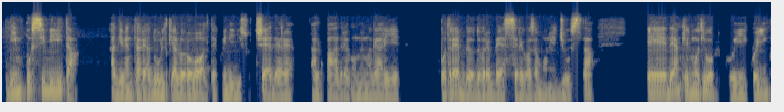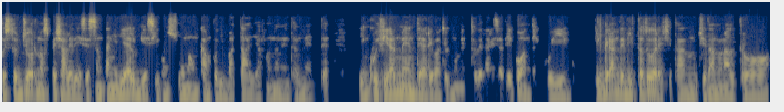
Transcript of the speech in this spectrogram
di impossibilità a diventare adulti a loro volta e quindi di succedere al padre come magari potrebbe o dovrebbe essere cosa buona e giusta. Ed è anche il motivo per cui in questo giorno speciale dei 60 anni di Elghe si consuma un campo di battaglia fondamentalmente, in cui finalmente è arrivato il momento della resa dei conti, in cui il grande dittatore, citando, citando un, altro,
